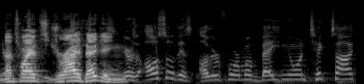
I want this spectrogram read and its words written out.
That's why it's dry audience, begging. There's also this other form of begging on TikTok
